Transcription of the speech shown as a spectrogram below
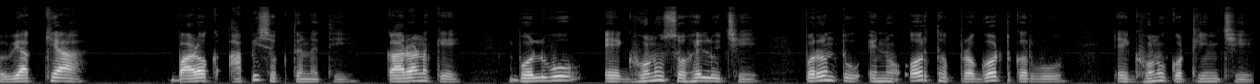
વ્યાખ્યા બાળક આપી શકતો નથી. કારણ કે બોલવું એ ઘણું સહેલું છે, પરંતુ એનો અર્થ પ્રગટ કરવું એ ઘણું કઠિન છે.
